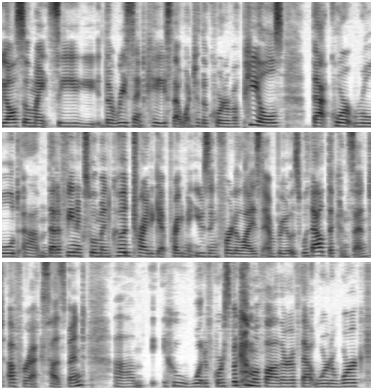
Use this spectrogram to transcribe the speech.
We also might see the recent case that went to the Court of Appeals. That court ruled um, that a Phoenix woman could try to get pregnant using fertilized embryos without the consent of her ex husband, um, who would, of course, become a father if that were to work.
